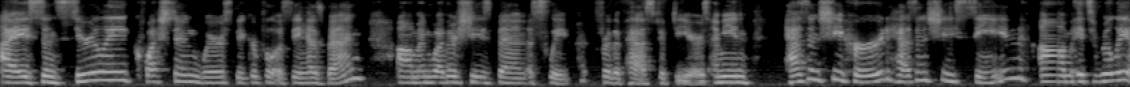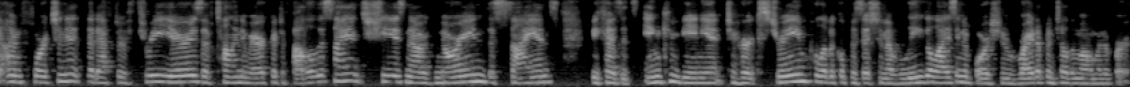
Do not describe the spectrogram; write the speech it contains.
I sincerely question where Speaker Pelosi has been um, and whether she's been asleep for the past 50 years. I mean, hasn't she heard? Hasn't she seen? Um, it's really unfortunate that after three years of telling America to follow the science, she is now ignoring the science because it's inconvenient to her extreme political position of legalizing abortion right up until the moment of birth.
